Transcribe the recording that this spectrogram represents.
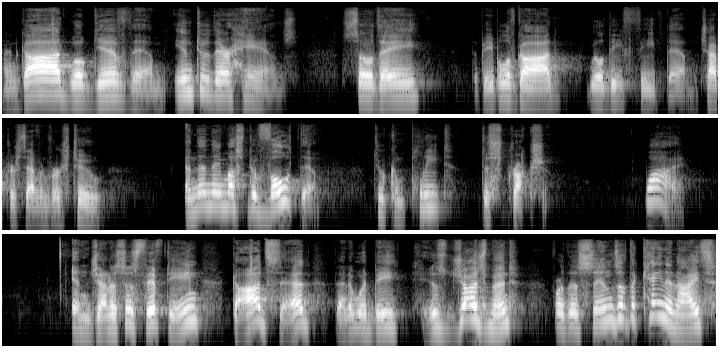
And God will give them into their hands so they, the people of God, will defeat them. Chapter 7, verse 2. And then they must devote them to complete destruction. Why? In Genesis 15, God said that it would be his judgment for the sins of the Canaanites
